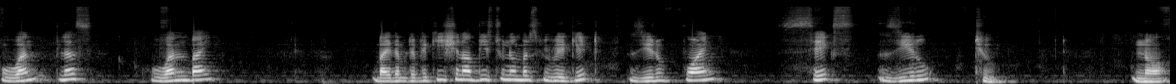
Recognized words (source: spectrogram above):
1 plus 1 by by the multiplication of these two numbers we will get 0 0.602 now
